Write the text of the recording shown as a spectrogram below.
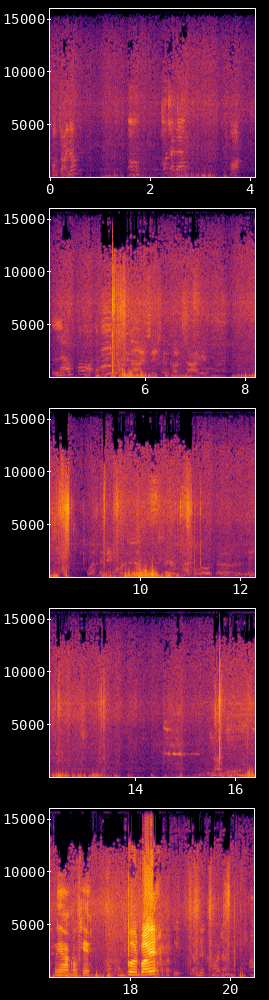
เข้าใจนะเออเข้าใจแล้วอะ แล้วก็แล้วก็เรื่องได้สิฉันเข้าใจว่าแต่เด็กคนนั้นเป็นลูกชายของโรเจอร์หรือนี่สิอยู่นั่นเนี่ยโอเค เปิดไว้ ปกติอย่างเด็ดขาดนะอะ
